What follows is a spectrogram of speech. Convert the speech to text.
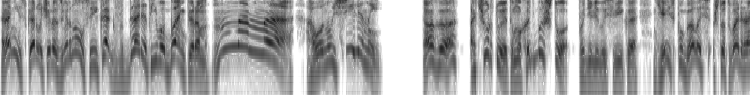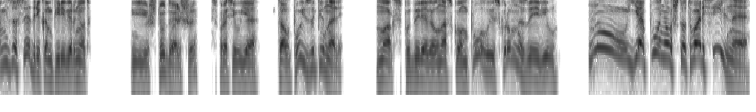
Рамис, короче, развернулся и как вдарят его бампером. На-на! А он усиленный. «Ага, а черту этому хоть бы что», — поделилась Вика. «Я испугалась, что тварь Рамиза с Эдриком перевернет». «И что дальше?» — спросил я. Толпой запинали. Макс подырявил носком пол и скромно заявил. «Ну, я понял, что тварь сильная.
